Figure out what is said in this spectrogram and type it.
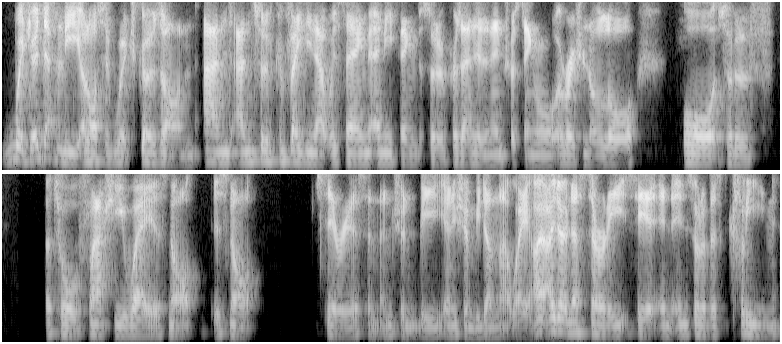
which are definitely a lot of which goes on. And and sort of conflating that with saying that anything that sort of presented an interesting or original or or sort of at all flashy way is not is not serious and, and shouldn't be and it shouldn't be done that way. I, I don't necessarily see it in, in sort of as clean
